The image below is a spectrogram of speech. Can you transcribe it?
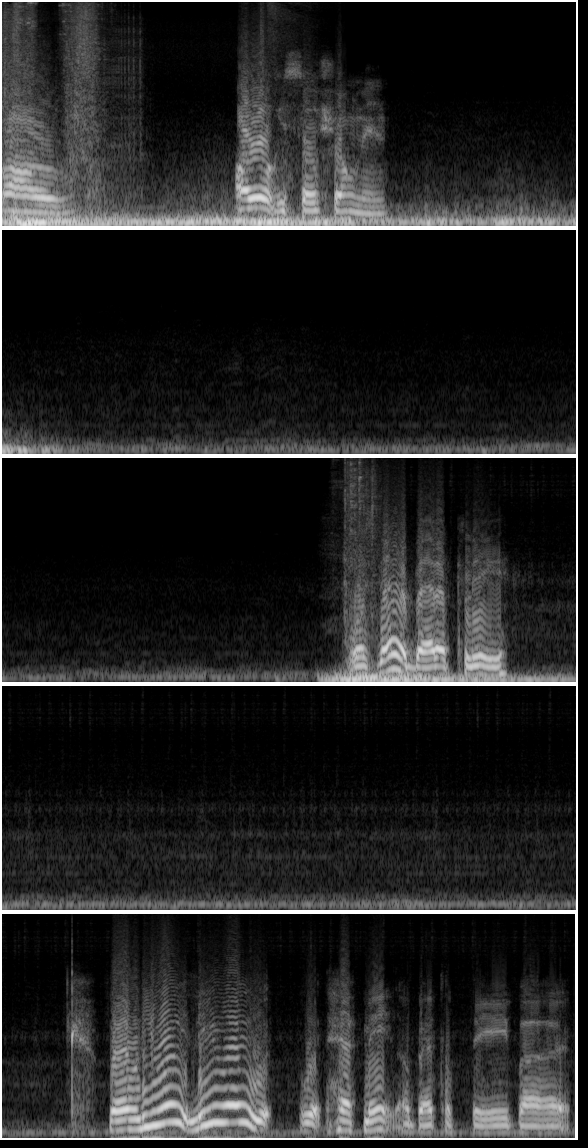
Wow. Oil is so strong, man. Was there a better play? Well, Leroy, Leroy would, would have made a better play, but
